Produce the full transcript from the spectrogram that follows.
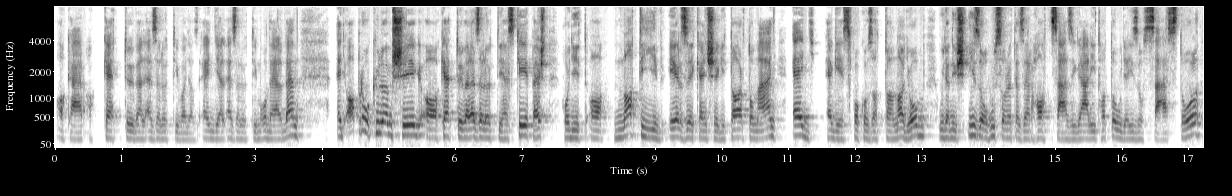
akár a kettővel ezelőtti vagy az egyel ezelőtti modellben. Egy apró különbség a kettővel ezelőttihez képest, hogy itt a natív érzékenységi tartomány egy egész fokozattal nagyobb, ugyanis ISO 25600-ig állítható, ugye ISO 100-tól,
